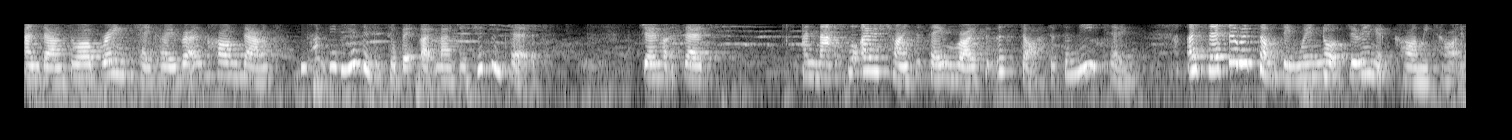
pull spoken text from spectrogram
and down so our brains take over and calm down. And that really is a little bit like magic, isn't it? Jen said, and that's what I was trying to say right at the start of the meeting. I said there was something we're not doing at Calm Me Time.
